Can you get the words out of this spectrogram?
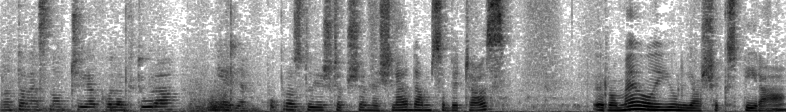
Natomiast no, czy jako lektura, nie wiem. Po prostu jeszcze przemyślę, dam sobie czas. Romeo i Julia Szekspira.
